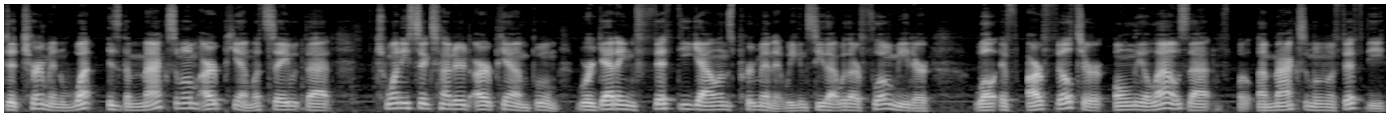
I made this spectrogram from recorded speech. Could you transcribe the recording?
determine what is the maximum RPM. Let's say that 2600 RPM, boom, we're getting 50 gallons per minute. We can see that with our flow meter. Well, if our filter only allows that a maximum of 50,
